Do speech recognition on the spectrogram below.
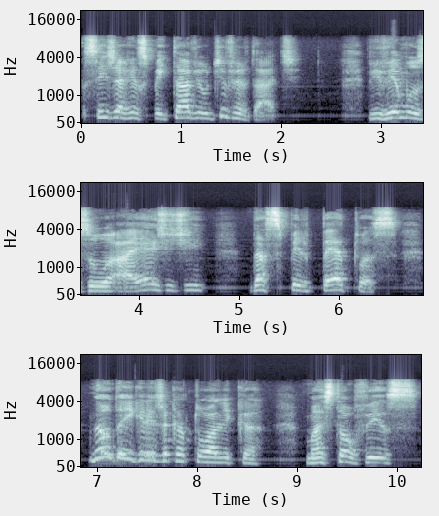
seja respeitável de verdade. Vivemos a égide das perpétuas, não da Igreja Católica, mas talvez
